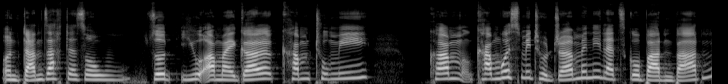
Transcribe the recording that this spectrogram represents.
Und dann sagt er so, so, you are my girl, come to me, come, come with me to Germany, let's go Baden-Baden.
